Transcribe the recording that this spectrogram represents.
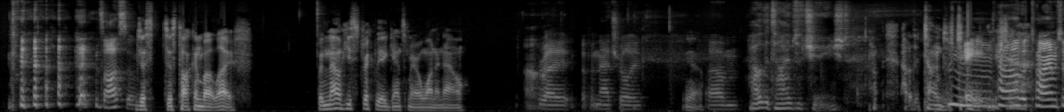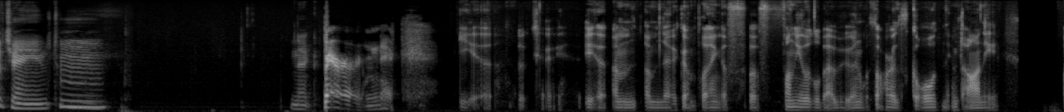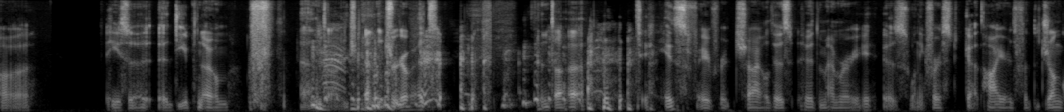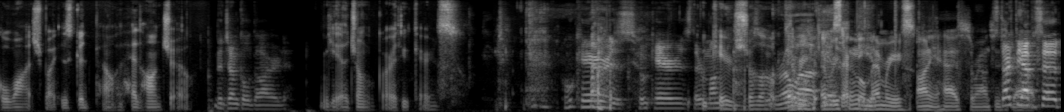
it's awesome. Just just talking about life. But now he's strictly against marijuana now. Oh, Right, naturally. Yeah. Um, How the times have changed. How the times have hmm, changed. how the times have changed. Hmm. Nick. Bear Nick. Yeah. Okay. Yeah. I'm I'm Nick. I'm playing a, f- a funny little baboon with a heart of gold named Ani. Uh, he's a, a deep gnome and, uh, and druid. And uh, his favorite childhood memory is when he first got hired for the Jungle Watch by his good pal Head Honcho. The Jungle Guard. Yeah, Jungle Guard. Who cares? Who cares? Who cares? They're Who monkeys. cares? Shut up. Grow every up. every Start single the memory episodes. Anya has surrounds his Start the job. episode.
